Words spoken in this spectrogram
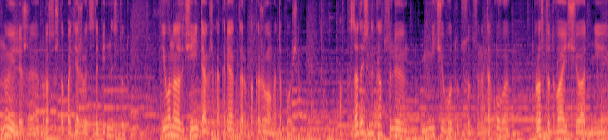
Ну или же просто что поддерживает стабильность тут. Его надо чинить так же, как реактор, покажу вам это позже. А в посадочной капсуле ничего тут, собственно, такого. Просто два еще одни,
